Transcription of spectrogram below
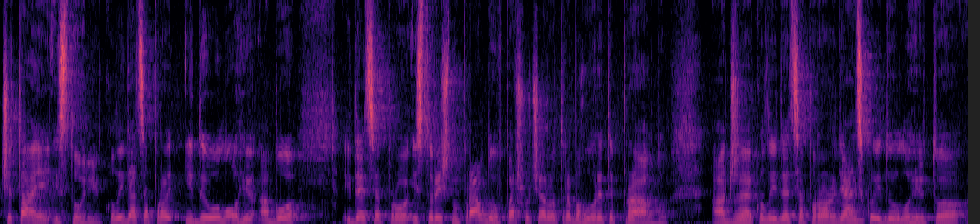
читає історію. Коли йдеться про ідеологію або йдеться про історичну правду, в першу чергу треба говорити правду. Адже коли йдеться про радянську ідеологію, то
